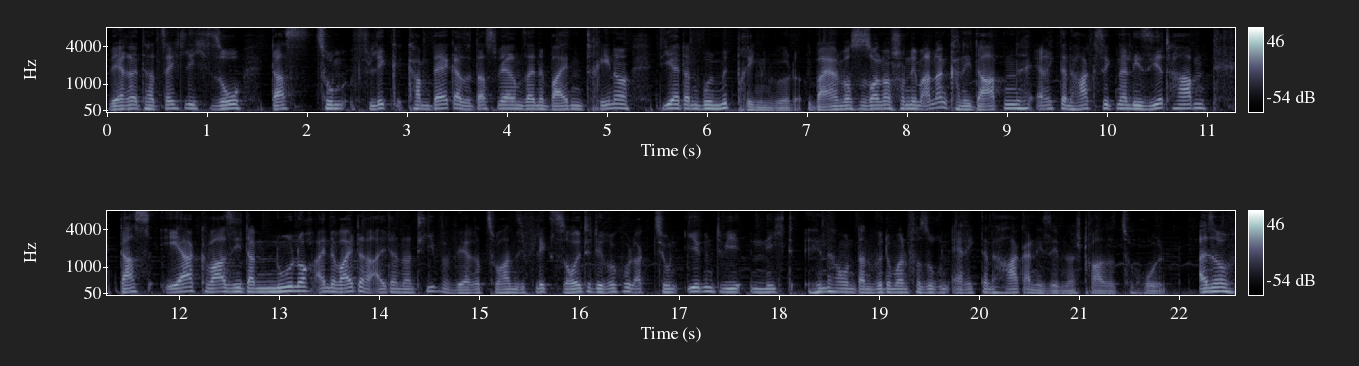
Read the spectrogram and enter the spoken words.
wäre tatsächlich so das zum Flick-Comeback. Also das wären seine beiden Trainer, die er dann wohl mitbringen würde. Die Bayern-Bosse sollen auch schon dem anderen Kandidaten, Erik Den Haag, signalisiert haben, dass er quasi dann nur noch eine weitere Alternative wäre zu Hansi Flick. Sollte die Rückholaktion irgendwie nicht hinhauen, dann würde man versuchen, Erik Den Haag an die Sebener Straße zu holen. Also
